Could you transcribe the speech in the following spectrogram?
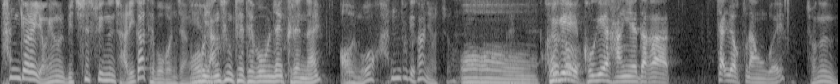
판결에 영향을 미칠 수 있는 자리가 대법원장이에요. 오, 양승태 대법원장이 그랬나요? 어, 뭐 한두 개가 아니었죠. 오, 그래서- 거기에, 거기에 항의에다가 잘려갖고 나온 거예요? 저는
